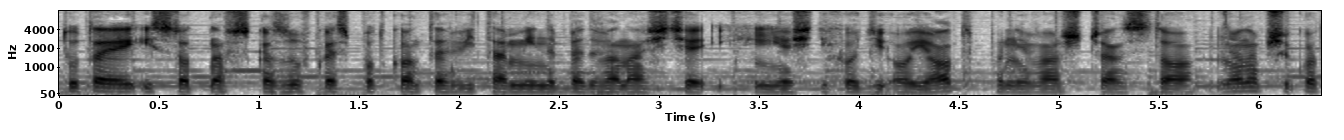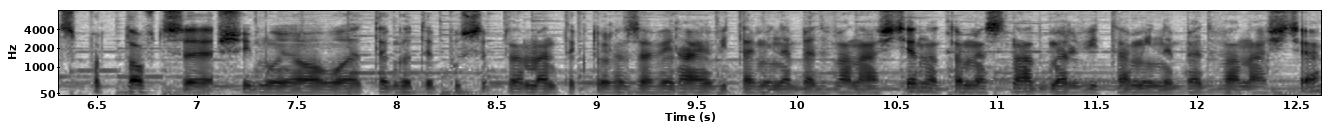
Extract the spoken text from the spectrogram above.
Tutaj istotna wskazówka jest pod kątem witaminy B12 i jeśli chodzi o jod, ponieważ często no, na przykład sportowcy przyjmują tego typu suplementy, które zawierają witaminę B12, natomiast nadmiar witaminy B12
